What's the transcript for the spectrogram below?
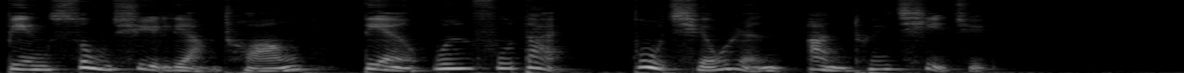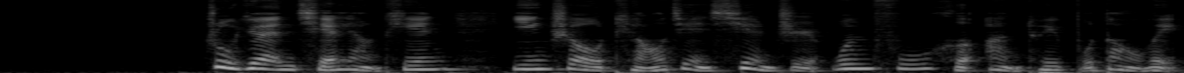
并送去两床垫温敷袋，不求人按推器具。住院前两天因受条件限制，温敷和按推不到位，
